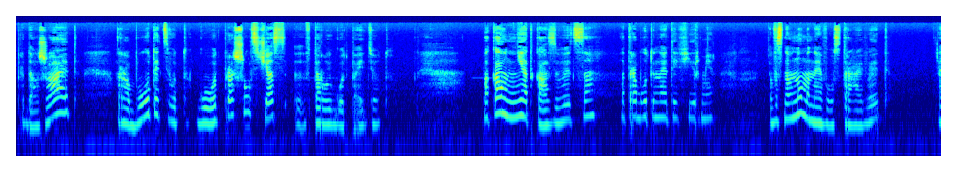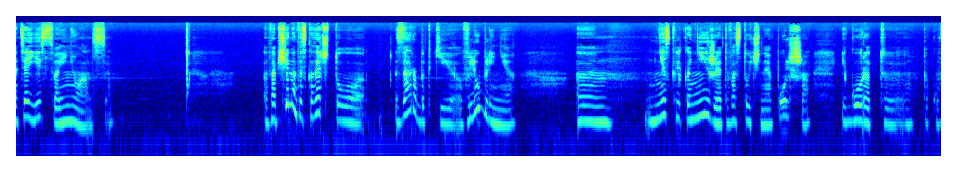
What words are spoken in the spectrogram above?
продолжает работать. Вот год прошел, сейчас э, второй год пойдет. Пока он не отказывается от работы на этой фирме. В основном она его устраивает, хотя есть свои нюансы. Вообще надо сказать, что заработки в Люблине э, несколько ниже. Это Восточная Польша и город э, такого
